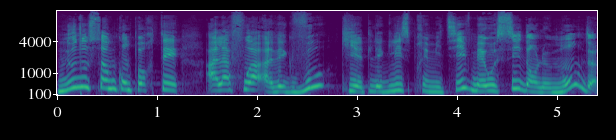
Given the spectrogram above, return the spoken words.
nous nous sommes comportés à la fois avec vous, qui êtes l'Église primitive, mais aussi dans le monde.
